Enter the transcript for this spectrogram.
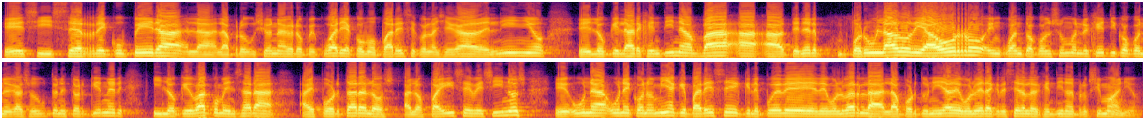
eh, si se recupera la, producción agropecuaria como parece con la llegada del niño, eh, lo que la Argentina va a, tener por un lado de ahorro en cuanto a consumo energético con el gasoducto Néstor Kirchner y lo que va a comenzar a, exportar a los, países vecinos, una, una economía que parece que le puede devolver la, la oportunidad de volver a crecer a la Argentina Argentina el próximo año?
